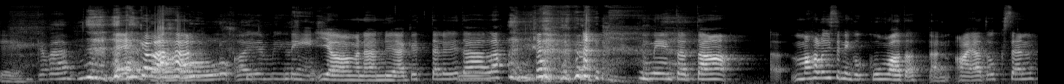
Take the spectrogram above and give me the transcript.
Ehkä vähän. Ehkä vähän. On ollut aiemmin. Niin. Joo, mä näen nyökyttelyä täällä. niin tota, mä haluaisin niinku kumota tämän ajatuksen.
